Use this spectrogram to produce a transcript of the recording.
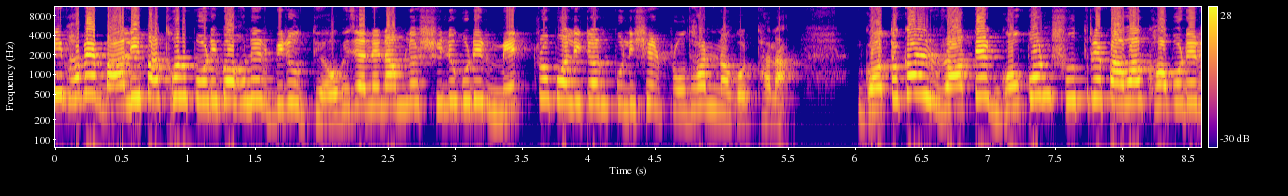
বেআইনিভাবে বালি পাথর পরিবহনের বিরুদ্ধে অভিযানে নামল শিলিগুড়ির মেট্রোপলিটন পুলিশের প্রধান নগর থানা। গতকাল রাতে গোপন সূত্রে পাওয়া খবরের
